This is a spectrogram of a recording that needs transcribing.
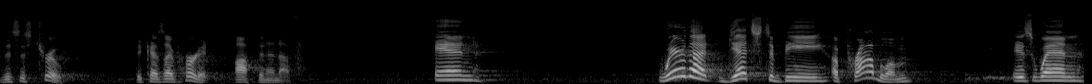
this is true because I've heard it often enough. And where that gets to be a problem is when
